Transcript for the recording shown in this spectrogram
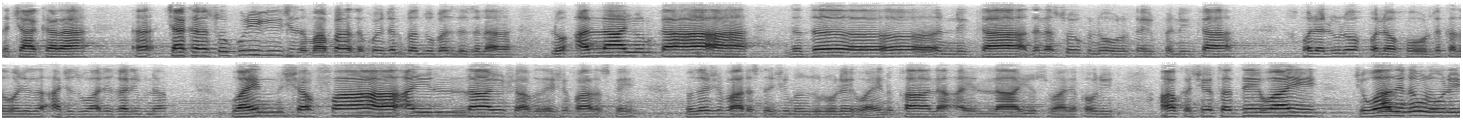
د چاکرا چاکرا سو کوریږي چې ما پر د کوی دن بندوبست د زنانه نو الله ينکها د د نکاح د لسوک نور کوي په نکاح خپل لولو خپل خور د کده وجه د عجز والی غریب نه وان شفاء الا يشاق د شفارس کوي نو د شفارس نشي منظور ولې وان قال الا يسمع لقولي او که چرته دی وای چې واز نه ورولې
